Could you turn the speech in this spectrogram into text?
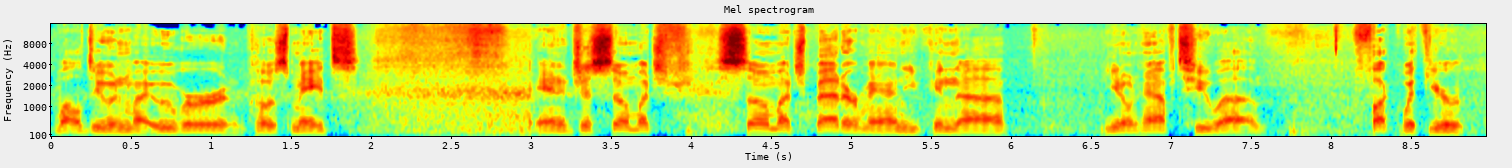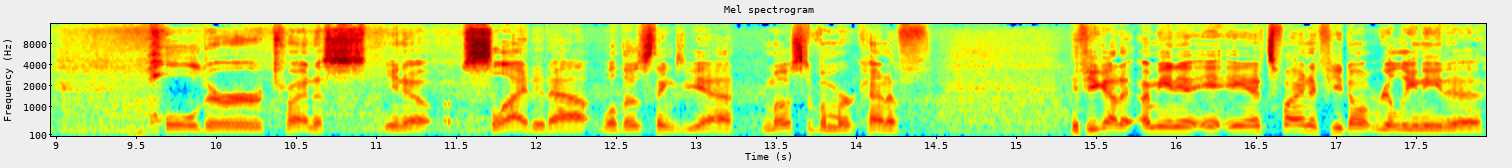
while doing my uber and postmates. And it's just so much so much better man. You can uh, you don't have to uh, fuck with your holder trying to you know slide it out. Well those things yeah most of them are kind of if you got it, i mean it, it, it's fine if you don't really need a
